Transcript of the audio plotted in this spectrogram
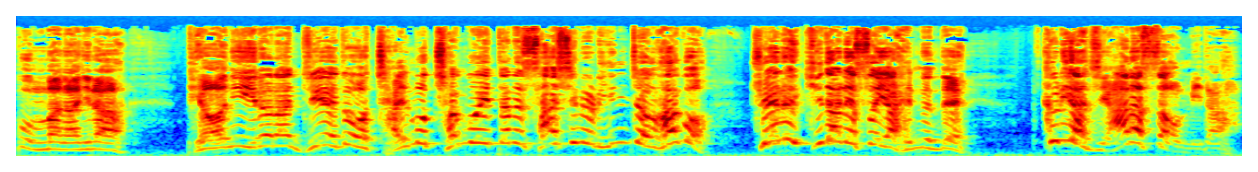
뿐만 아니라 변이 일어난 뒤에도 잘못 청구했다는 사실을 인정하고 죄를 기다렸어야 했는데 그리하지 않았사옵니다.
